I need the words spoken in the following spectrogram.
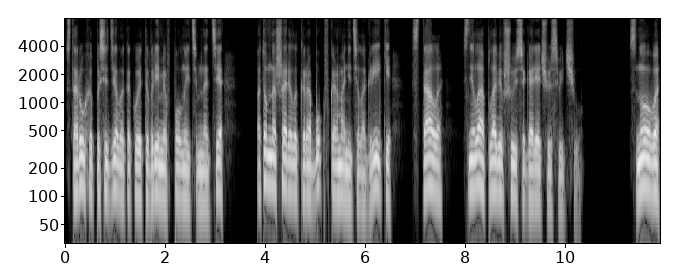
Старуха посидела какое-то время в полной темноте, Потом нашарила коробок в кармане телогрейки, встала, сняла оплавившуюся горячую свечу. Снова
